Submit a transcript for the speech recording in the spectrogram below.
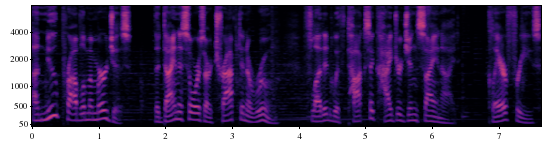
a new problem emerges. The dinosaurs are trapped in a room flooded with toxic hydrogen cyanide. Claire frees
